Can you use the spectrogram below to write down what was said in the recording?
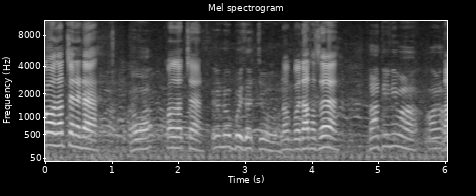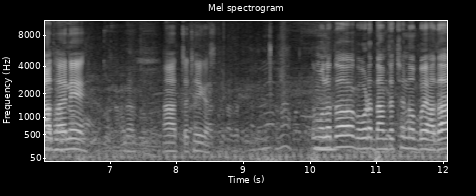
কত যাচ্ছেন এটা? কত যাচ্ছেন? নব্বই চাচ্ছ নব্বই দাঁত আছে? দাঁত হয়নি আচ্ছা ঠিক আছে। তো মূলত গরুটার দাম যাচ্ছে নব্বই হাজার।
